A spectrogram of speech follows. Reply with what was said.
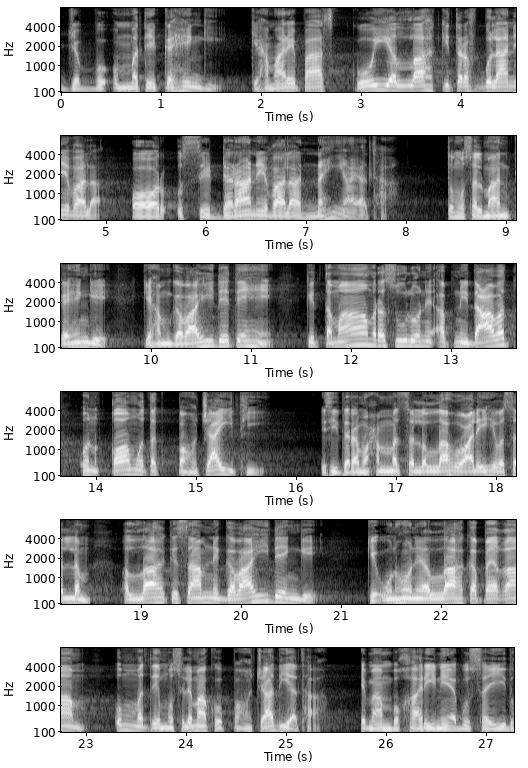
جب وہ امتیں کہیں گی کہ ہمارے پاس کوئی اللہ کی طرف بلانے والا اور اس سے ڈرانے والا نہیں آیا تھا، تو مسلمان کہیں گے کہ ہم گواہی دیتے ہیں کہ تمام رسولوں نے اپنی دعوت ان قوموں تک پہنچائی تھی۔ اسی طرح محمد صلی اللہ علیہ وسلم اللہ کے سامنے گواہی دیں گے کہ انہوں نے اللہ کا پیغام امت مسلمہ کو پہنچا دیا تھا۔ امام بخاری نے ابو سعید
